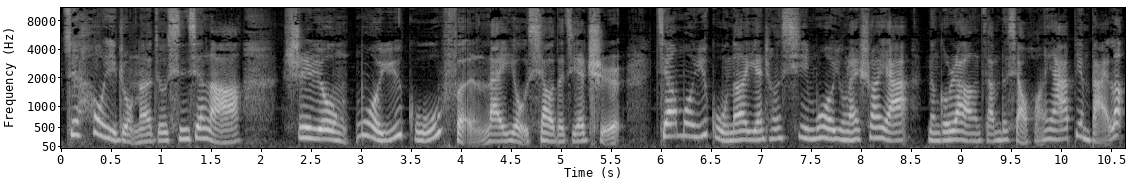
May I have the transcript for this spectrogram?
最后一种呢就新鲜了啊，是用墨鱼骨粉来有效的洁齿。将墨鱼骨呢研成细末用来刷牙，能够让咱们的小黄牙变白了。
